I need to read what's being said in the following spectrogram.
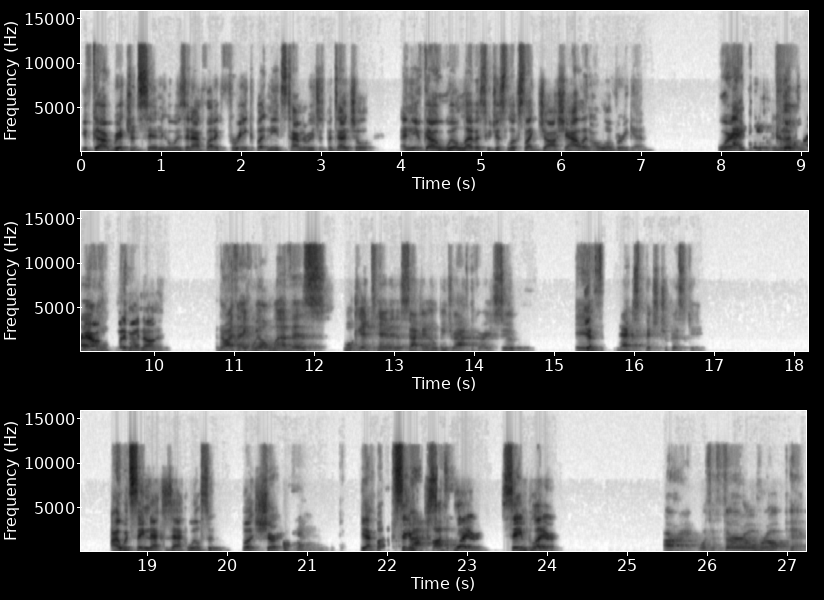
You've got Richardson, who is an athletic freak but needs time to reach his potential, and you've got Will Levis, who just looks like Josh Allen all over again. Where I think could out, but it might not. No, I think Will Levis. We'll get to him in a second. He'll be drafted very soon is yes. next Mitch Trubisky? I would say next Zach Wilson, but sure. Okay. Yeah, but same, same player. Same player. All right. With a third overall pick,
